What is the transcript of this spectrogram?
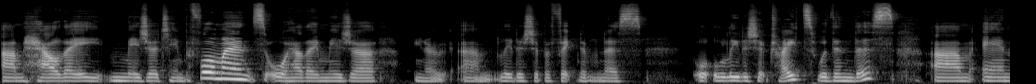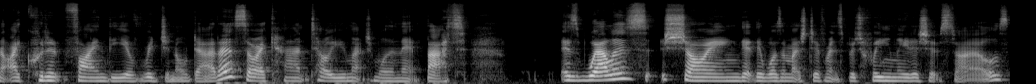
um, how they measure team performance or how they measure, you know, um, leadership effectiveness or, or, leadership traits within this. Um, and I couldn't find the original data, so I can't tell you much more than that. But as well as showing that there wasn't much difference between leadership styles,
